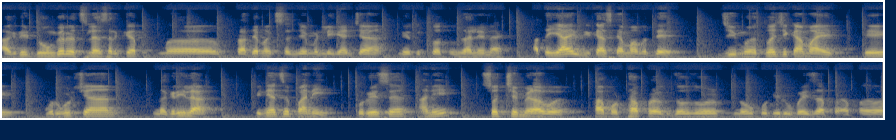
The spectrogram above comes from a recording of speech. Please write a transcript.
अगदी डोंगर रचल्यासारख्या प्राध्यापक संजय मंडलिक यांच्या नेतृत्वातून झालेला आहे. आता या विकास कामामध्ये जी महत्त्वाची कामं आहेत ते मुरगुडच्या नगरीला पिण्याचं पाणी पुरेसं आणि स्वच्छ मिळावं हा मोठा प्र जवळजवळ नऊ कोटी रुपयाचा प-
